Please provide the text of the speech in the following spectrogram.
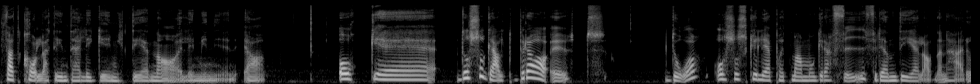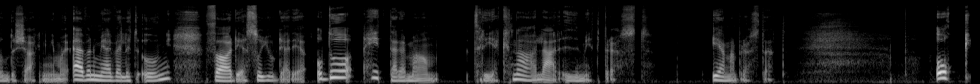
För att kolla att det inte ligger i mitt DNA eller min, ja. Och eh, då såg allt bra ut då. Och så skulle jag på ett mammografi, för det är en del av den här undersökningen. Även om jag är väldigt ung för det så gjorde jag det. Och då hittade man tre knölar i mitt bröst. Ena bröstet. Och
